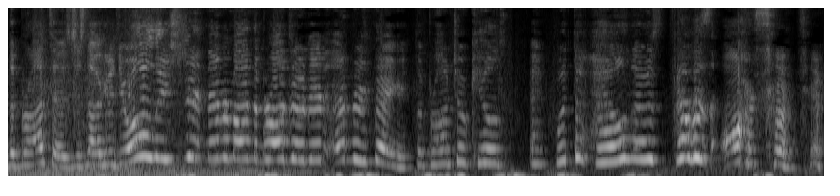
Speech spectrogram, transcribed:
The Bronto is just not gonna do- Holy shit! Never mind, the Bronto did everything! The Bronto killed- and what the hell? That was- that was awesome, dude.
